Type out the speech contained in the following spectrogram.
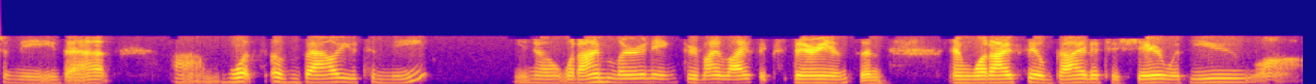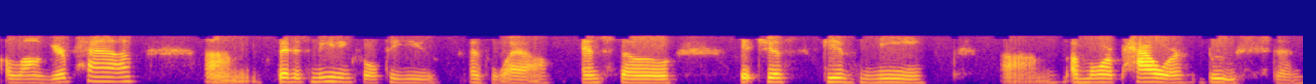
to me that um, what's of value to me, you know, what I'm learning through my life experience and and what I feel guided to share with you uh, along your path, um, that is meaningful to you as well. And so it just gives me um, a more power boost and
